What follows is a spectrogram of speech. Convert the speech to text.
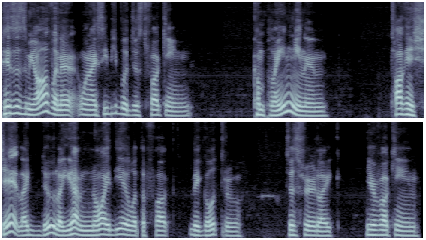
pisses me off when it when I see people just fucking complaining and talking shit. Like, dude, like you have no idea what the fuck they go through just for like your fucking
